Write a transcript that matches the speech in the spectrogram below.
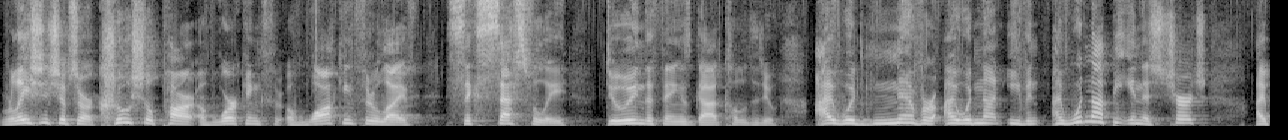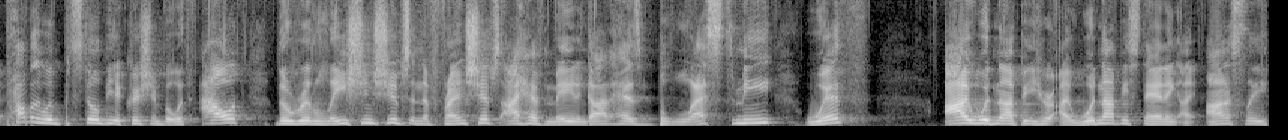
relationships are a crucial part of working through, of walking through life successfully doing the things god called us to do i would never i would not even i would not be in this church i probably would still be a christian but without the relationships and the friendships i have made and god has blessed me with i would not be here i would not be standing i honestly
